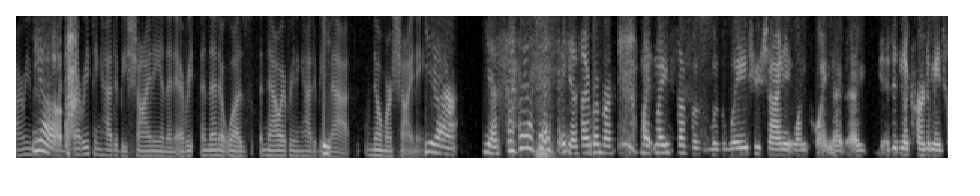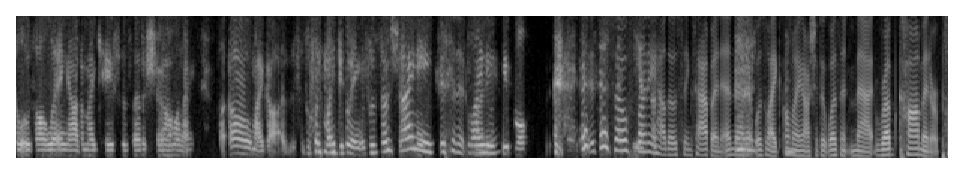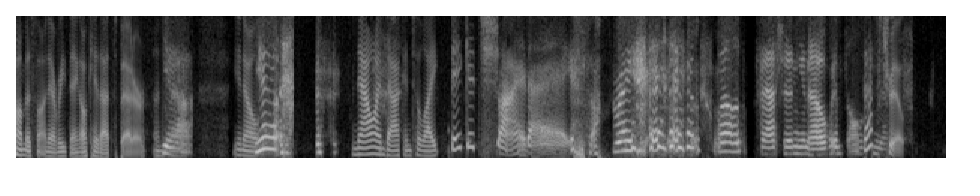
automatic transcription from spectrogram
I remember Yeah. when everything had to be shiny and then every and then it was now everything had to be matte. No more shiny. yeah. Yes. yes. I remember my my stuff was was way too shiny at one point. And I, I, it didn't occur to me till it was all laying out in my cases at a show, and I oh my god, this is what am I doing? This is so shiny, Isn't it blinding funny? people. It's so funny Yeah. how those things happen. And then it was like, oh my gosh, if it wasn't matte, rub Comet or pumice on everything. Okay, that's better. And then, Yeah. you know, Yeah. now I'm back into like, make it shiny. So Right. well, it's fashion, you know. It's all. that's you know, true.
